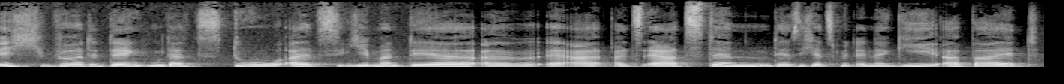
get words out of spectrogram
ich würde denken, dass du als jemand, der äh, als Ärztin, der sich jetzt mit Energiearbeit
